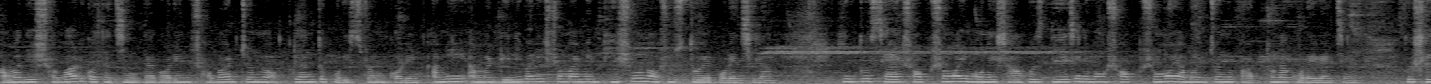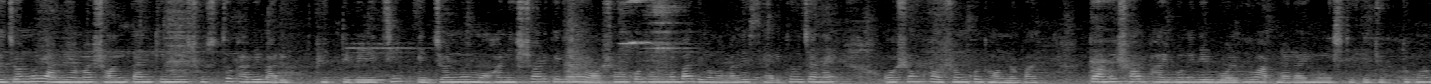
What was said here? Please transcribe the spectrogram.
আমাদের সবার কথা চিন্তা করেন, সবার জন্য অক্লান্ত পরিশ্রম করেন। আমি, আমার ডেলিভারির সময় আমি ভীষণ অসুস্থ হয়ে পড়েছিলাম। কিন্তু স্যার সব সময় মনে সাহস দিয়েছেন এবং সব সময় আমার জন্য প্রার্থনা করে গেছেন। তো সেই জন্যই আমি আমার সন্তানকে নিয়ে সুস্থভাবে বাড়ি ফিরতে পেরেছি। এর জন্য মহান ঈশ্বরকে জানাই অসংখ্য ধন্যবাদ এবং আমাদের স্যারকেও জানাই অসংখ্য অসংখ্য ধন্যবাদ। তো আমি সব ভাই বোনেদের বলব, আপনারা এই মিনিস্ট্রিতে যুক্ত হন,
